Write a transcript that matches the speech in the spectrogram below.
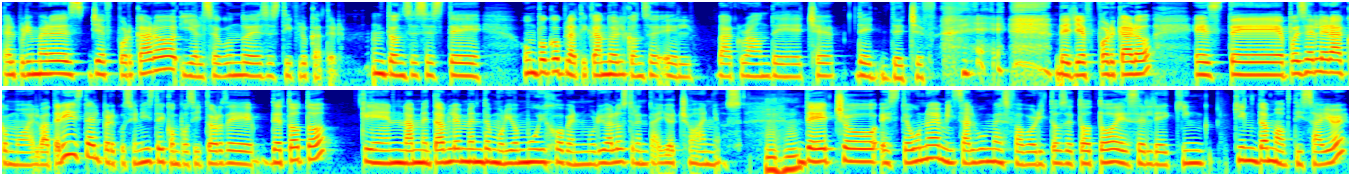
El primero es Jeff Porcaro y el segundo es Steve Lukather. Entonces, este, un poco platicando el, el background de Chef, de, de Chef, de Jeff Porcaro, este, pues él era como el baterista, el percusionista y compositor de, de Toto, quien lamentablemente murió muy joven, murió a los 38 años. De hecho, este, uno de mis álbumes favoritos de Toto es el de King, Kingdom of Desire,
